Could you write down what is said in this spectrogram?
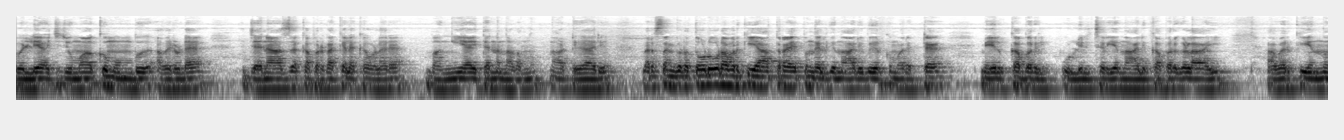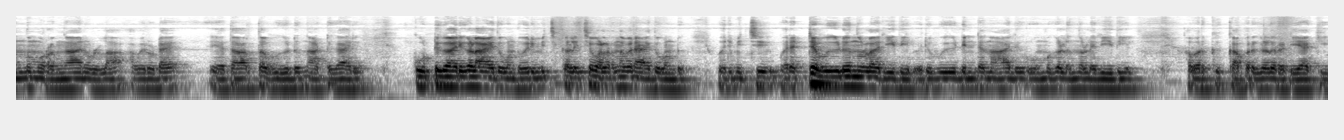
വെള്ളിയാഴ്ച ജുമാക്ക് മുമ്പ് അവരുടെ ജനാസ കബറടക്കലൊക്കെ വളരെ ഭംഗിയായി തന്നെ നടന്നു. നാട്ടുകാർ വളരെ സങ്കടത്തോടുകൂടി അവർക്ക് യാത്രയപ്പ് നൽകി. നാലു പേർക്കും ഒരൊറ്റ മേൽക്കബറിൽ ഉള്ളിൽ ചെറിയ നാല് കബറുകളായി അവർക്ക് എന്നെന്നും ഉറങ്ങാനുള്ള അവരുടെ യഥാർത്ഥ വീട് നാട്ടുകാർ കൂട്ടുകാരികളായതുകൊണ്ട് ഒരുമിച്ച് കളിച്ച് വളർന്നവരായതുകൊണ്ട് ഒരുമിച്ച് ഒരൊറ്റ വീട് എന്നുള്ള രീതിയിൽ ഒരു വീടിന്റെ നാല് റൂമുകൾ എന്നുള്ള രീതിയിൽ അവർക്ക് കബറുകൾ റെഡിയാക്കി.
